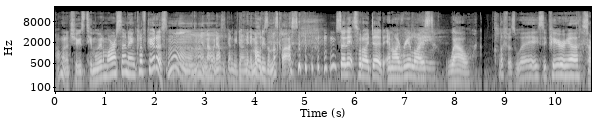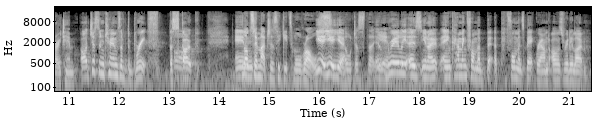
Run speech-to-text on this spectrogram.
I'm going to choose Temuera Morrison and Cliff Curtis. Hmm, no one else is going to be doing any Māoris in this class. so that's what I did. And I realised, okay. wow, Cliff is way superior. Sorry, Tim. Oh, just in terms of the breadth, the oh. scope. And Not so much as he gets more roles. Yeah, yeah, yeah. Or just the, yeah. It really is, you know, and coming from a, a performance background, I was really like, hmm,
